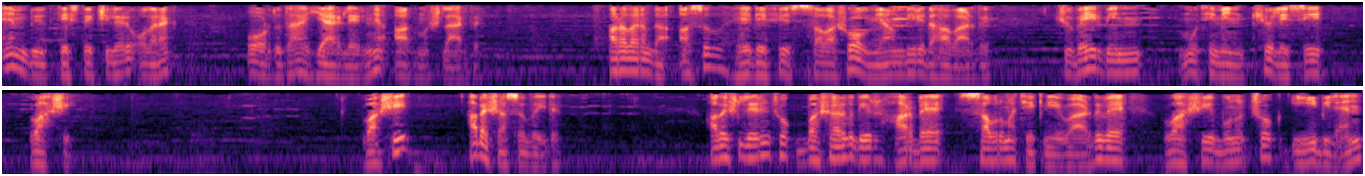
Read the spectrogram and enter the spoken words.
en büyük destekçileri olarak orduda yerlerini almışlardı. Aralarında asıl hedefi savaş olmayan biri daha vardı. Cübeyr bin Mutim'in kölesi Vahşi. Vahşi, Habeş asıllıydı. Habeşlilerin çok başarılı bir harbe savurma tekniği vardı ve Vahşi bunu çok iyi bilen,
